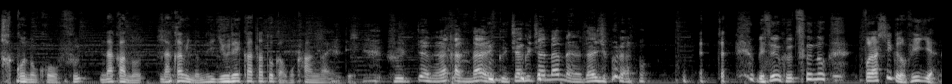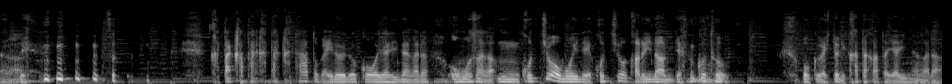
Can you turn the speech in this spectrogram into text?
箱のこう、ふ、中の、中身のね揺れ方とかも考えて、振ってんの中にないぐちゃぐちゃにならないの？大丈夫なの？別に普通のプラスチックのフィギュアなんあで、カタカタカタカタとかいろいろこうやりながら、重さが、うん、こっちは重いね、こっちは軽いな、みたいなことを、僕が一人カタカタやりながら。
